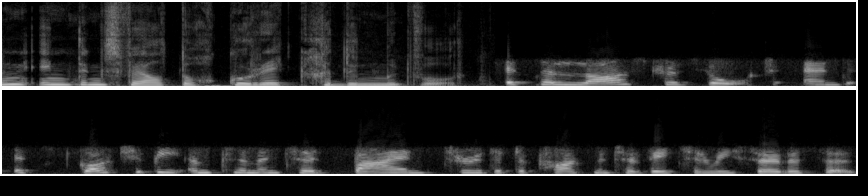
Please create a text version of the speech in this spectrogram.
inentingsveld tog korrek gedoen moet word. It's a last resort and it's got to be implemented by and through the Department of Veterinary Services.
